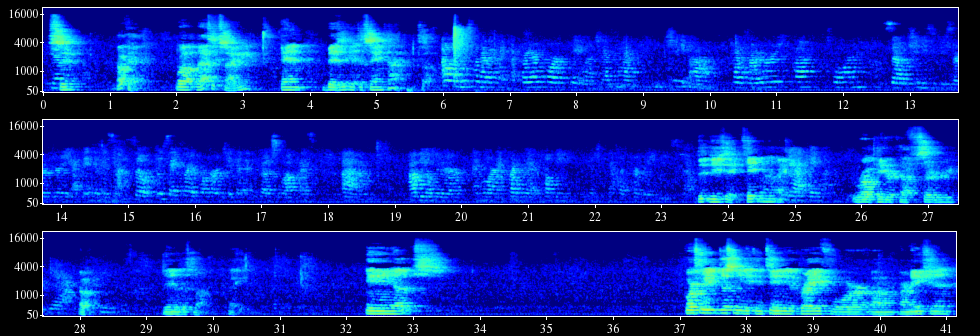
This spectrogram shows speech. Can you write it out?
soon. Okay. Well, that's exciting and busy at the same time. So. Oh, and just one other thing, a prayer for Caitlin, she has had, she, uh, had a rotary cuff torn, so she needs to do surgery at the end of this month. So please say a prayer for her too, that it goes well, because, um, I'll be over there and Lauren, and part of it helping, because she can't lift her baby, so. Did, did you say Caitlin? Yeah, Caitlin, rotator cuff surgery? yeah. Okay. The end of this month. Thank you. Any others? Of course, we just need to continue to pray for um, our nation.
